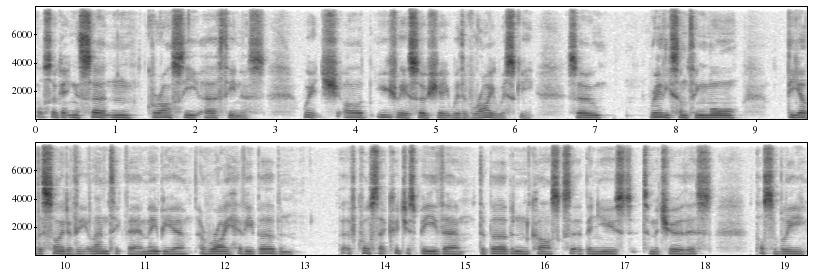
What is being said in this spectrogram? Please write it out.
Also getting a certain grassy earthiness, which are usually associated with rye whiskey. So really something more the other side of the Atlantic there, maybe a, a rye heavy bourbon. But of course that could just be the, the bourbon casks that have been used to mature this possibly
